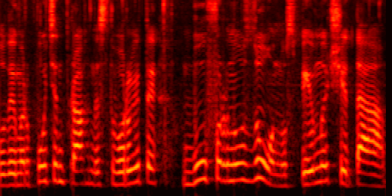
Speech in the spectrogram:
Володимир Путін прагне створити буферну зону з півночі та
